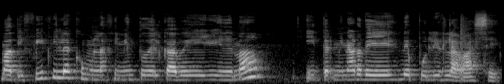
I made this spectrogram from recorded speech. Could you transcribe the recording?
más difíciles como el nacimiento del cabello y demás y terminar de, pulir la base.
